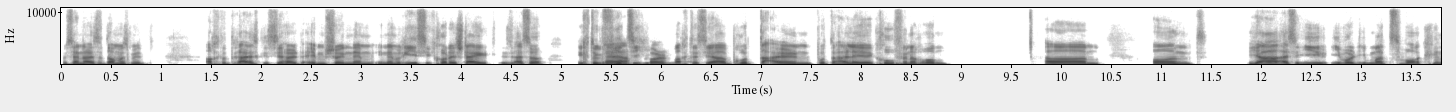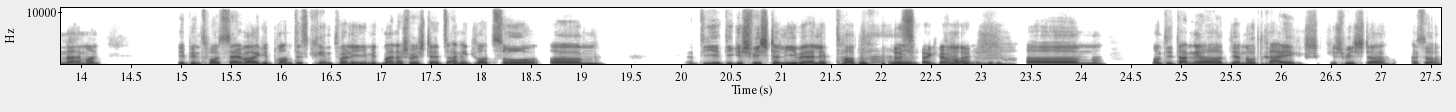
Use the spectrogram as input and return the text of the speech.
wir sind also damals mit 38 ist sie halt eben schon in dem, in dem Risiko, das steigt, also Richtung Ja, ja, 40 voll. macht es ja brutalen, brutale Kurve nach oben. Ähm, und ja, also ich, ich wollte immer zwei Kinder. Ich meine, ich bin zwar selber ein gebranntes Kind, weil ich mit meiner Schwester jetzt auch nicht gerade so ähm, die, die Geschwisterliebe erlebt habe, Mhm. sagen wir mal. Ähm, und die Tanja hat ja noch drei Gesch- Geschwister, also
